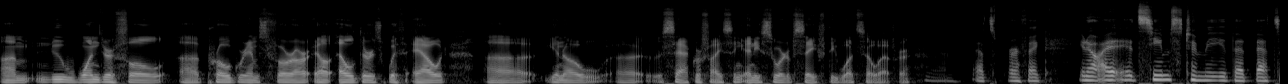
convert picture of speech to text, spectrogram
um, new wonderful uh, programs for our el- elders without, uh, you know, uh, sacrificing any sort of safety whatsoever. Yeah, that's perfect. You know, I, it seems to me that that's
